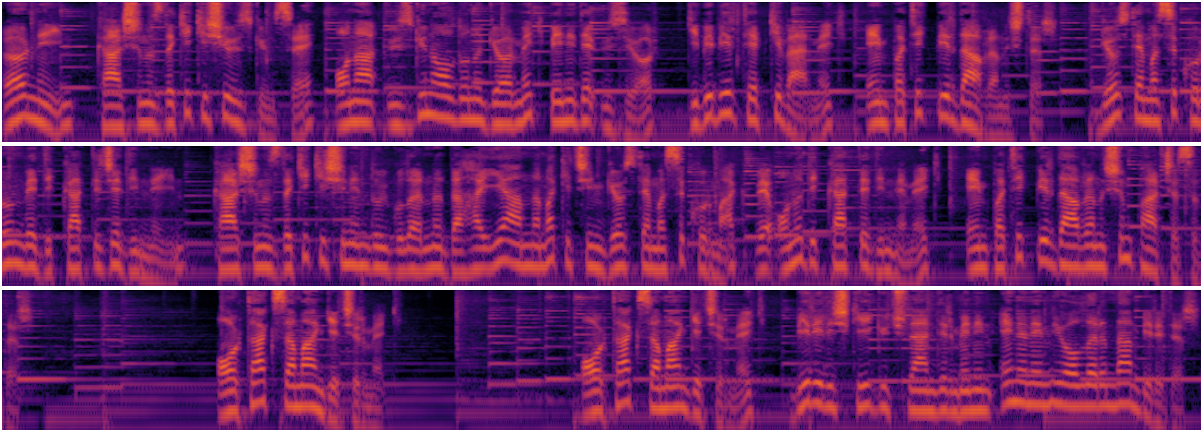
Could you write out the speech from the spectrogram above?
Örneğin, karşınızdaki kişi üzgünse, ona üzgün olduğunu görmek beni de üzüyor gibi bir tepki vermek, empatik bir davranıştır. Göz teması kurun ve dikkatlice dinleyin. Karşınızdaki kişinin duygularını daha iyi anlamak için göz teması kurmak ve onu dikkatle dinlemek, empatik bir davranışın parçasıdır. Ortak zaman geçirmek. Ortak zaman geçirmek, bir ilişkiyi güçlendirmenin en önemli yollarından biridir.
